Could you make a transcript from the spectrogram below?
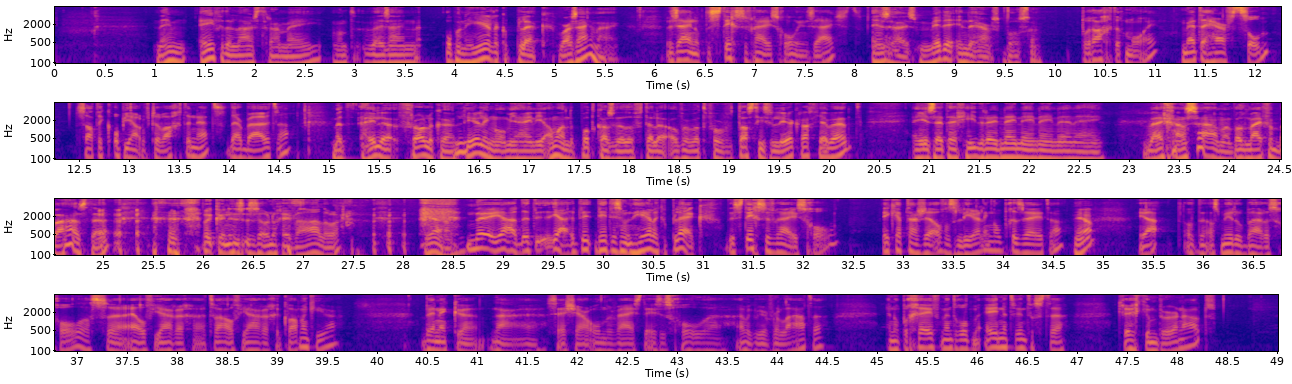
Neem even de luisteraar mee, want wij zijn op een heerlijke plek. Waar zijn wij? We zijn op de Stichtse Vrije School in Zeist. In Zeist, midden in de herfstbossen. Prachtig mooi. Met de herfstzon zat ik op jou te wachten net, daarbuiten. Met hele vrolijke leerlingen om je heen die allemaal in de podcast wilden vertellen over wat voor fantastische leerkracht jij bent. En je zei tegen iedereen: nee, nee, nee, nee, nee. Wij gaan samen. Wat mij verbaasde. We kunnen ze zo nog even halen hoor. ja. Nee, ja, dit, ja dit, dit is een heerlijke plek. De Stichtse Vrije School. Ik heb daar zelf als leerling op gezeten. Ja? Ja, als middelbare school. Als eh 11-jarige, 12-jarige kwam ik hier. Ben ik eh, na eh, zes jaar onderwijs deze school heb ik weer verlaten. En op een gegeven moment, rond mijn 21ste, kreeg ik een burn-out.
